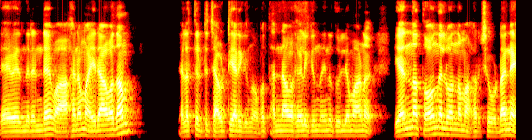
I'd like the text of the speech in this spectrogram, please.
ദേവേന്ദ്രന്റെ വാഹനം ഐരാവതം നിലത്തിട്ട് ചവിട്ടി അരയ്ക്കുന്നു അപ്പോൾ തന്നെ അവഹേളിക്കുന്നതിന് തുല്യമാണ് എന്ന തോന്നൽ വന്ന മഹർഷി ഉടനെ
